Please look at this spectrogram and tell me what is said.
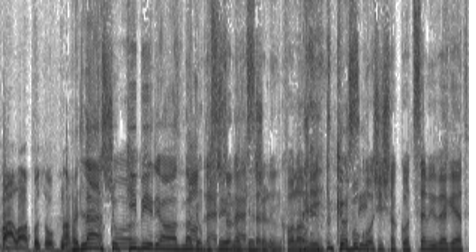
vállalkozóknak. Hogy lássuk, Akkor kibírja a nagyobb Andrásra rászerelünk valami bukós isakot, szemüveget,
